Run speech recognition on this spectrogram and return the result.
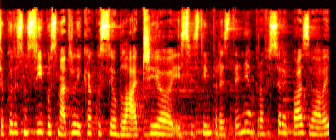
Tako da smo svi posmatrali kako se oblačio i sve s tim prstenjem. Profesor je pozvao ovaj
